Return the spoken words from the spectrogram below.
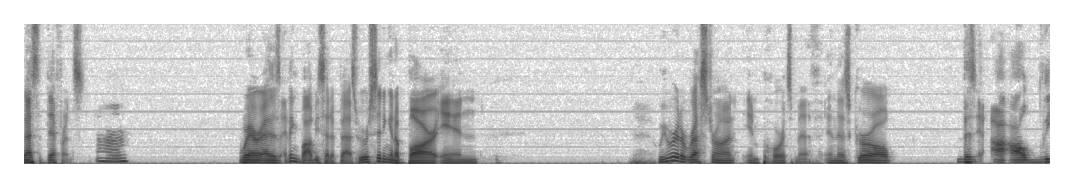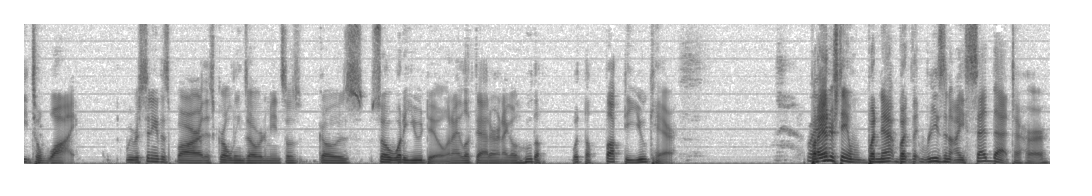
That's the difference. Uh-huh. Whereas I think Bobby said it best. We were sitting in a bar in. We were at a restaurant in Portsmouth, and this girl. This I'll lead to why. We were sitting at this bar. This girl leans over to me and so goes, "So what do you do?" And I looked at her and I go, "Who the what the fuck do you care?" But I understand. But now, but the reason I said that to her,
